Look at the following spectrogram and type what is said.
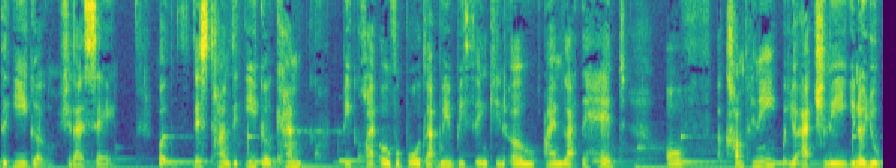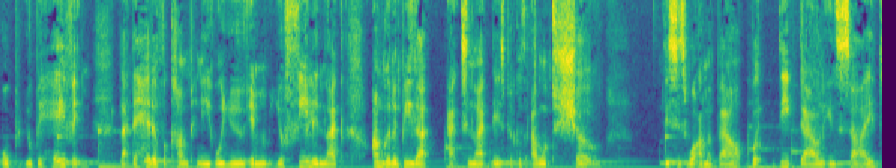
the ego, should I say. But this time, the ego can be quite overboard. Like we'd be thinking, oh, I'm like the head of a company, but you're actually, you know, you you're behaving like the head of a company, or you you're feeling like I'm gonna be like acting like this because I want to show this is what I'm about. But deep down inside,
